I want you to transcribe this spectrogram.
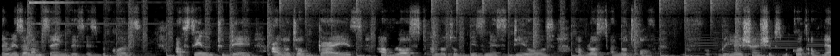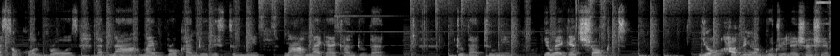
The reason i'm saying this is because i've seen today a lot of guys have lost a lot of business deals have lost a lot of relationships because of their so-called bros that nah my bro can do this to me. Nah my guy can do that do that to me. You may get shocked. You're having a good relationship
